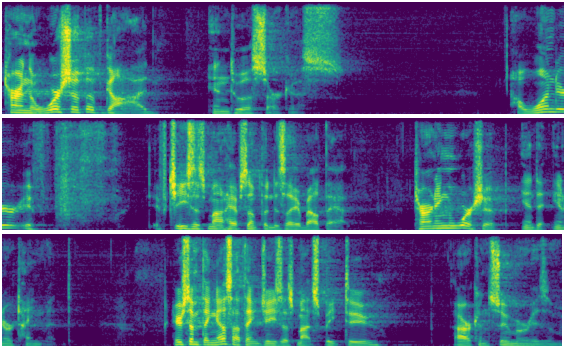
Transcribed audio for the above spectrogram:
turn the worship of God into a circus. I wonder if if Jesus might have something to say about that. Turning worship into entertainment. Here's something else I think Jesus might speak to our consumerism.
